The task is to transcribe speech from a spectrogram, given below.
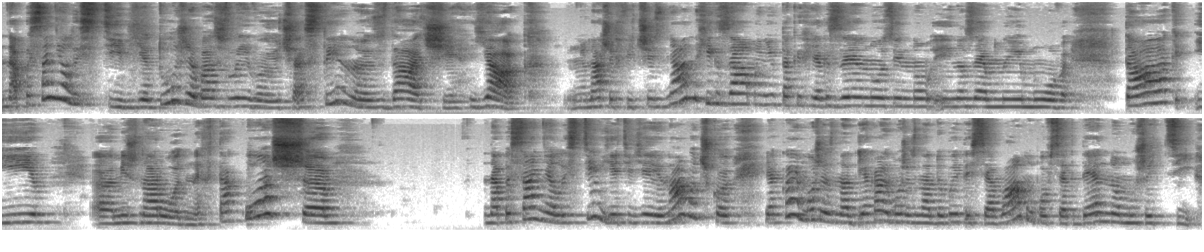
Написання листів є дуже важливою частиною здачі як наших вітчизняних екзаменів, таких як ЗНО з іноземної мови, так і е, міжнародних. Також е, написання листів є тією навичкою, яка може, яка може знадобитися вам у повсякденному житті.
